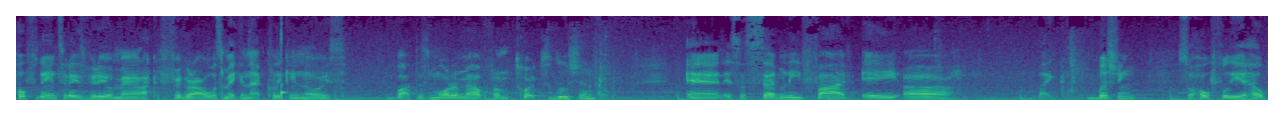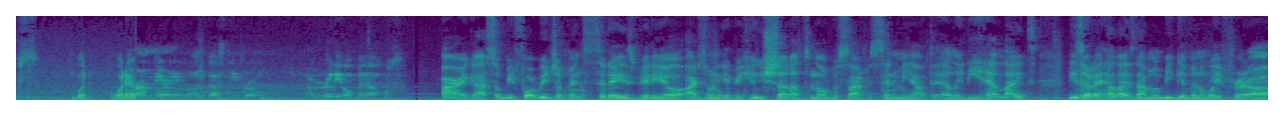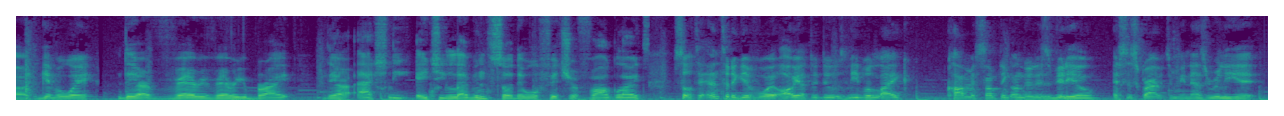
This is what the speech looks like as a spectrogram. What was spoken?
hopefully in today's video, man, I can figure out what's making that clicking noise. Bought this motor mount from Torque Solution, and it's a 75A uh, like bushing. So hopefully it helps with whatever I'm hearing on Dusty, bro. I really hope it helps. Alright guys, so before we jump into today's video, I just want to give a huge shout out to Novsight for sending me out the LED headlights. These are the headlights that I'm going to be giving away for uh, the giveaway. They are very, very bright. They are actually H11, so they will fit your fog lights. So to enter the giveaway, all you have to do is leave a like, comment something under this video, and subscribe to me, and that's really it.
